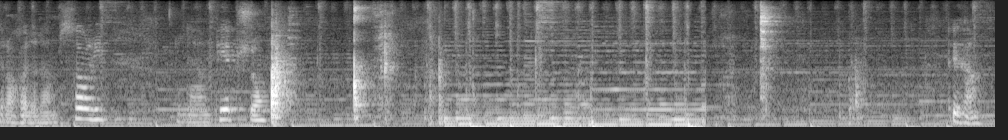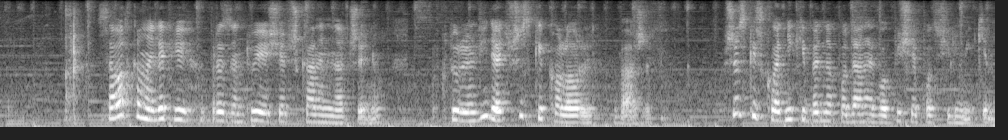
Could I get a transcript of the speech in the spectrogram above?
Trochę dodam soli, dodam pieprzu. Pycha. Sałatka najlepiej prezentuje się w szklanym naczyniu, w którym widać wszystkie kolory warzyw. Wszystkie składniki będą podane w opisie pod filmikiem.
